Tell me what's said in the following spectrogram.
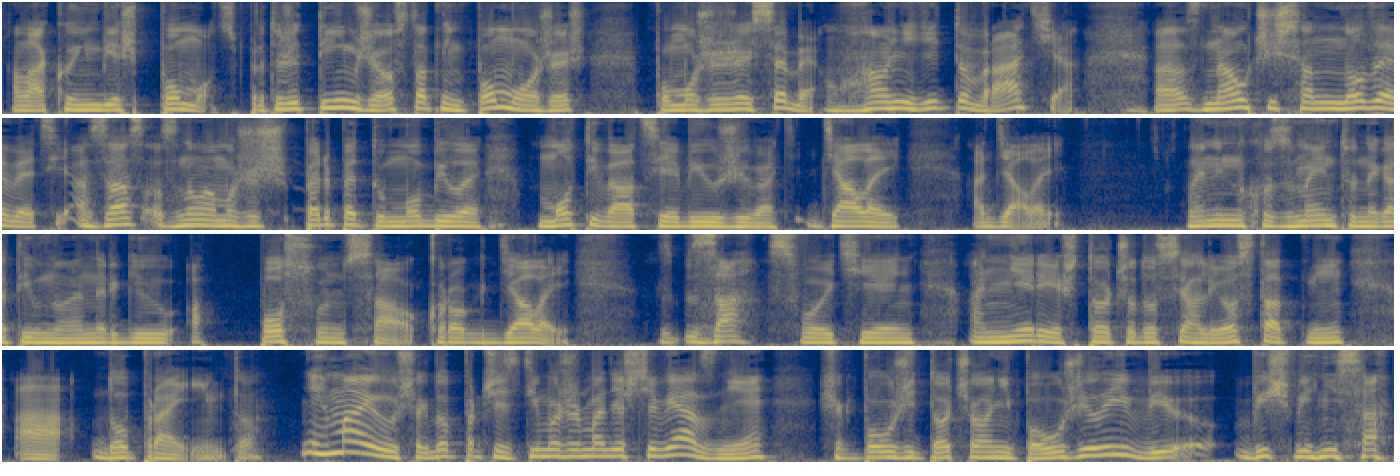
ale ako im vieš pomôcť. Pretože tým, že ostatným pomôžeš, pomôžeš aj sebe. A oni ti to vrátia. A naučíš sa nové veci a zás a znova môžeš perpetuum mobile motivácie využívať ďalej a ďalej. Len jednoducho zmeň tú negatívnu energiu a posuň sa o krok ďalej za svoj tieň a nerieš to, čo dosiahli ostatní a dopraj im to. Nech majú, však doprčiť, ty môžeš mať ešte viac, nie? Však použiť to, čo oni použili, vy, vyšvihni sa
